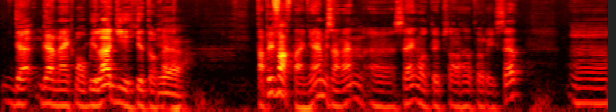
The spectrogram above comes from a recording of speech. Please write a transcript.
gak, gak naik mobil lagi gitu kan. Yeah. Tapi faktanya misalkan uh, saya ngutip salah satu riset um,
